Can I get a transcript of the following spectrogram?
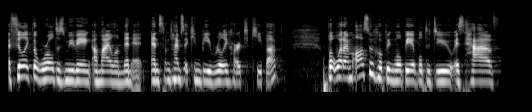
I feel like the world is moving a mile a minute, and sometimes it can be really hard to keep up. But what I'm also hoping we'll be able to do is have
